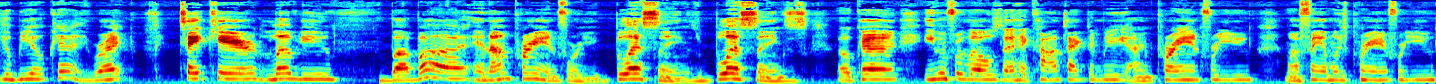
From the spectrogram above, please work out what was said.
You'll be okay, right? Take care. Love you. Bye bye. And I'm praying for you. Blessings, blessings. Okay? Even for those that had contacted me, I'm praying for you. My family's praying for you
